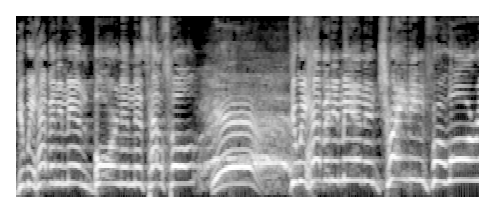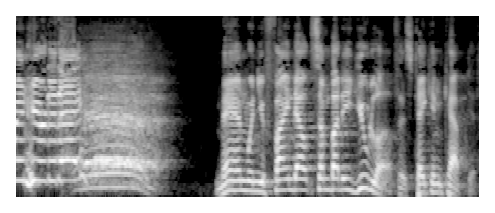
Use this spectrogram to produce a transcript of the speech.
Do we have any men born in this household? Yeah! Do we have any men in training for war in here today? Man, when you find out somebody you love is taken captive,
